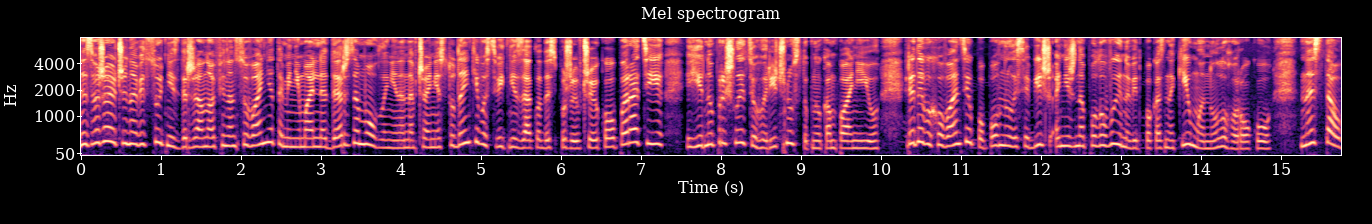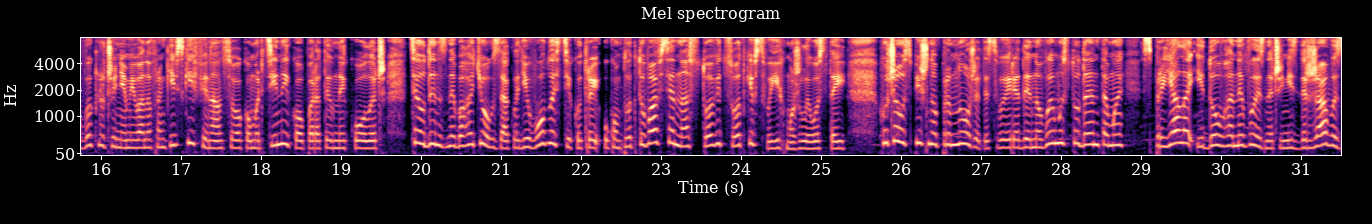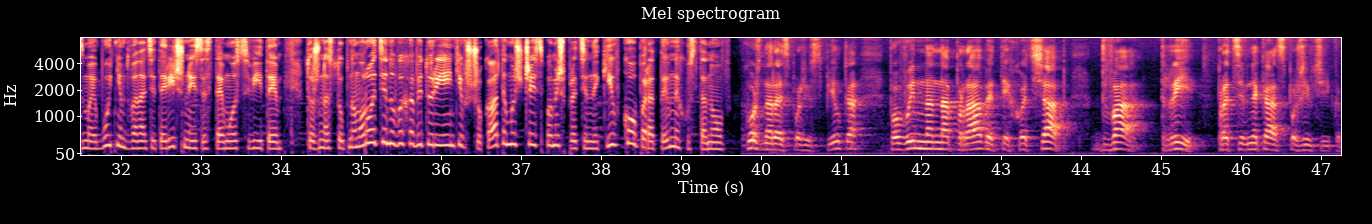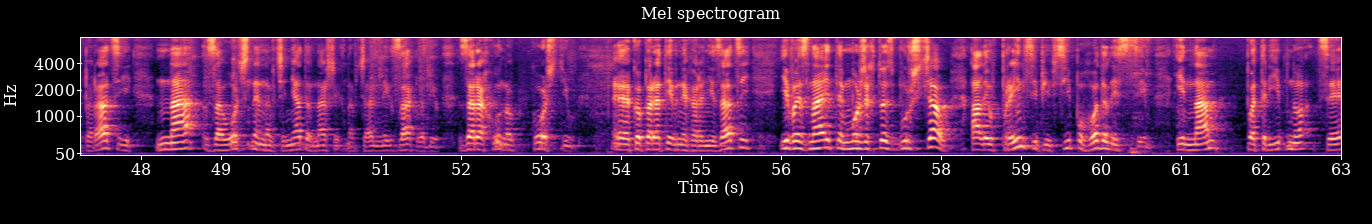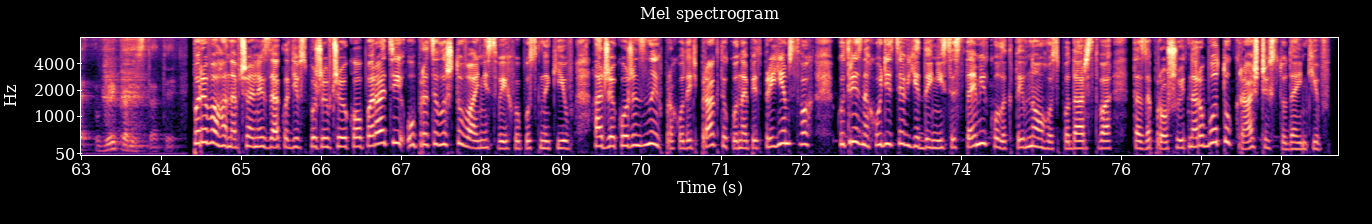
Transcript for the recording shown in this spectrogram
Незважаючи на відсутність державного фінансування та мінімальне держзамовлення на навчання студентів, освітні заклади споживчої кооперації гідно прийшли цьогорічну вступну кампанію. Ряди вихованців поповнилися більш аніж наполовину від показників минулого року. Не став виключенням Івано-Франківський фінансово-комерційний кооперативний коледж. Це один з небагатьох закладів в області, котрий укомплектувався на 100% своїх можливостей. Хоча успішно примножити свої ряди новими студентами сприяла і довга невизначеність держави з майбутнім 12-річної системи освіти. Тож в наступному році нових абітурієнтів шукатимуть ще й з-поміж працівників кооперативних установ. Кожна райспоживспілка повинна направити хоча б два-три працівника споживчої кооперації на заочне навчання до наших навчальних закладів за рахунок коштів е, кооперативних організацій. І ви знаєте, може хтось бурщав, але в принципі всі погодились з цим. І нам потрібно це використати. Перевага навчальних закладів споживчої кооперації у працевлаштуванні своїх випускників, адже кожен з них проходить практику на підприємствах, котрі знаходяться в єдиній системі колективного господарства та запрошують на роботу кращих студентів.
